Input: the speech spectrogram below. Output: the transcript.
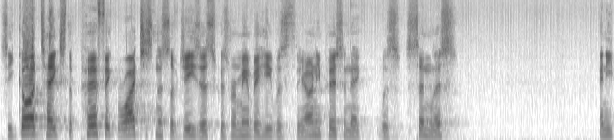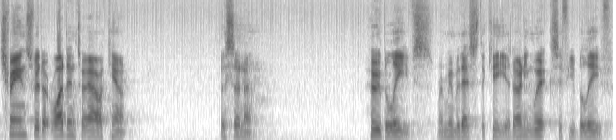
See, God takes the perfect righteousness of Jesus, because remember, he was the only person that was sinless, and he transferred it right into our account, the sinner who believes. Remember, that's the key. It only works if you believe.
